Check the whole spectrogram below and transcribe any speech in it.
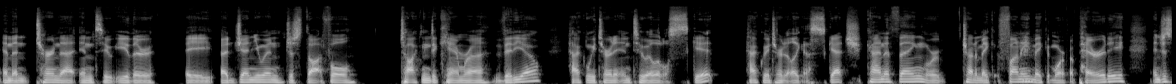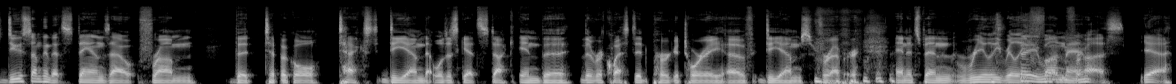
and then turn that into either a, a genuine, just thoughtful, talking to camera video? How can we turn it into a little skit? How can we turn it like a sketch kind of thing or trying to make it funny, make it more of a parody and just do something that stands out from the typical text DM that will just get stuck in the the requested purgatory of DMs forever. and it's been really, really Tell you what, fun for us. Yeah.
